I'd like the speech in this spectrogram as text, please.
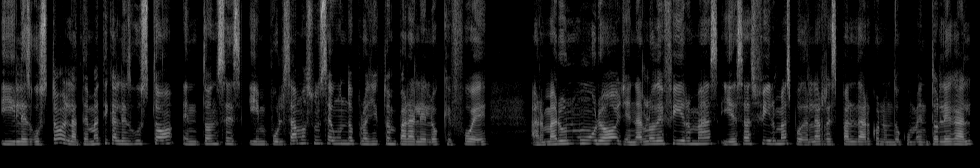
y les gustó, la temática les gustó, entonces impulsamos un segundo proyecto en paralelo que fue armar un muro, llenarlo de firmas y esas firmas poderlas respaldar con un documento legal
